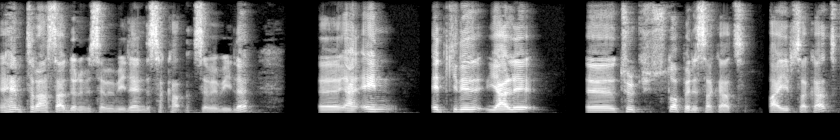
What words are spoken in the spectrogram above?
E, hem transfer dönemi sebebiyle hem de sakatlık sebebiyle. E, yani en etkili yerli e, Türk stoperi sakat. Tayyip sakat.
